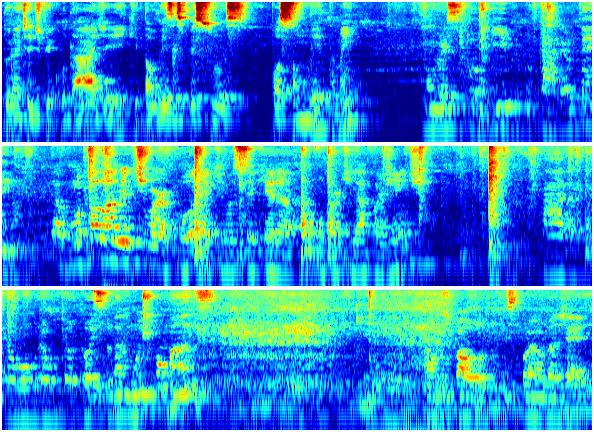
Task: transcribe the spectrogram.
durante a dificuldade aí, que talvez as pessoas possam ler também? Um versículo bíblico, cara, eu tenho. Alguma palavra que te marcou, né? Que você queira compartilhar com a gente? Cara, eu, eu, eu estudando muito Romanos, que é onde Paulo expõe o Evangelho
